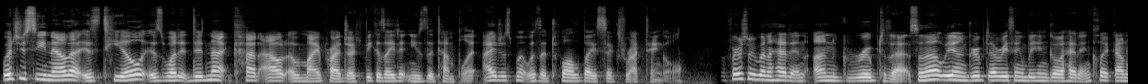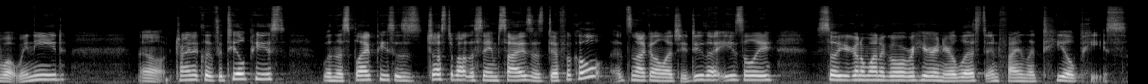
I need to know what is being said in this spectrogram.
What you see now that is teal is what it did not cut out of my project because I didn't use the template. I just went with a 12 by 6 rectangle. First we went ahead and ungrouped that. So now that we ungrouped everything, we can go ahead and click on what we need. Now, trying to click the teal piece, when this black piece is just about the same size as difficult. It's not going to let you do that easily. So you're going to want to go over here in your list and find the teal piece.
